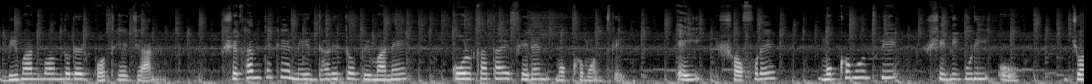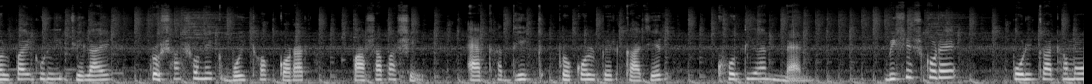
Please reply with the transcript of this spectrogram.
বিমানবন্দরের পথে যান। সেখান থেকে নির্ধারিত বিমানে কলকাতায় ফেরেন মুখ্যমন্ত্রী। এই সফরে মুখ্যমন্ত্রী শিলিগুড়ি ও জলপাইগুড়ি জেলায় প্রশাসনিক বৈঠক করার পাশাপাশি একাধিক প্রকল্পের কাজের খতিয়ান নেন। বিশেষ করে পরিকাঠামো,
